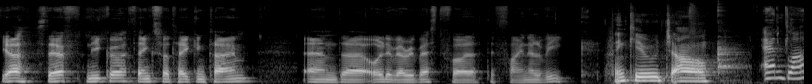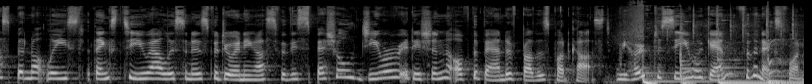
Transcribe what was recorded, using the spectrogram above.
Yeah, Steph, Nico, thanks for taking time and uh, all the very best for the final week. Thank you. Ciao. And last but not least, thanks to you, our listeners, for joining us for this special Giro edition of the Band of Brothers podcast. We hope to see you again for the next one.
